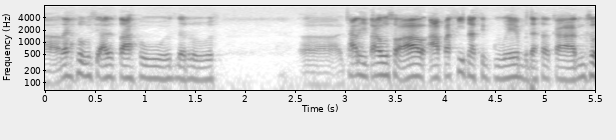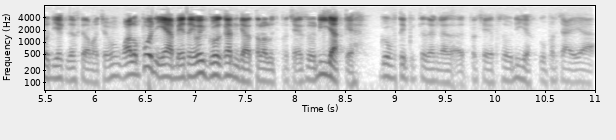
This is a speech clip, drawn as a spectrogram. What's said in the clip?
Uh, resolusi akhir tahun terus uh, cari tahu soal apa sih nasib gue berdasarkan zodiak dan segala macam. Walaupun ya btw gue kan gak terlalu percaya zodiak ya. Gue tipikal yang gak percaya zodiak. Gue percaya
